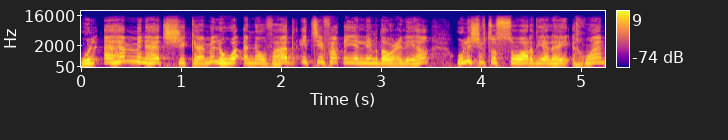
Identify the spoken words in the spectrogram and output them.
والأهم من هذا الشيء كامل هو أنه في هذه الاتفاقية اللي مضوا عليها واللي شفتوا الصور ديالها يا إخوان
